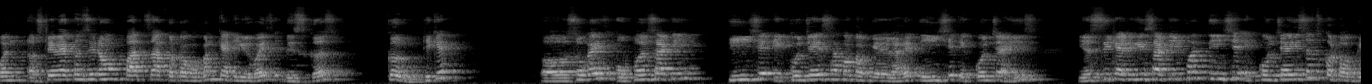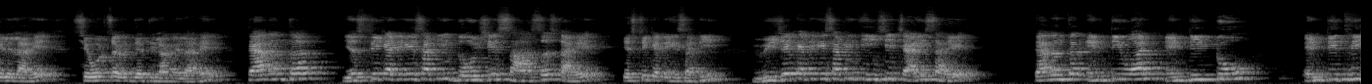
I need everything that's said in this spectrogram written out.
पण स्टे वॅकन्सी राऊंड पाचचा कट ऑफ आपण कॅटेगरी वाईज डिस्कस करू ठीक आहे? सो गाईज ओपनसाठी तीनशे एकोणचाळीस हा कट ऑफ गेलेला आहे तीनशे एकोणचाळीस. एस सी कॅटेगरीसाठी पण तीनशे एकोणचाळीसच कट ऑफ गेलेला आहे शेवटचा विद्यार्थी लागलेला आहे. त्यानंतर एस टी कॅटेगरीसाठी दोनशे सहासष्ट आहे एस टी कॅटेगरीसाठी विजय कॅटेगरीसाठी तीनशे चाळीस आहे. त्यानंतर N T one N T two N T three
